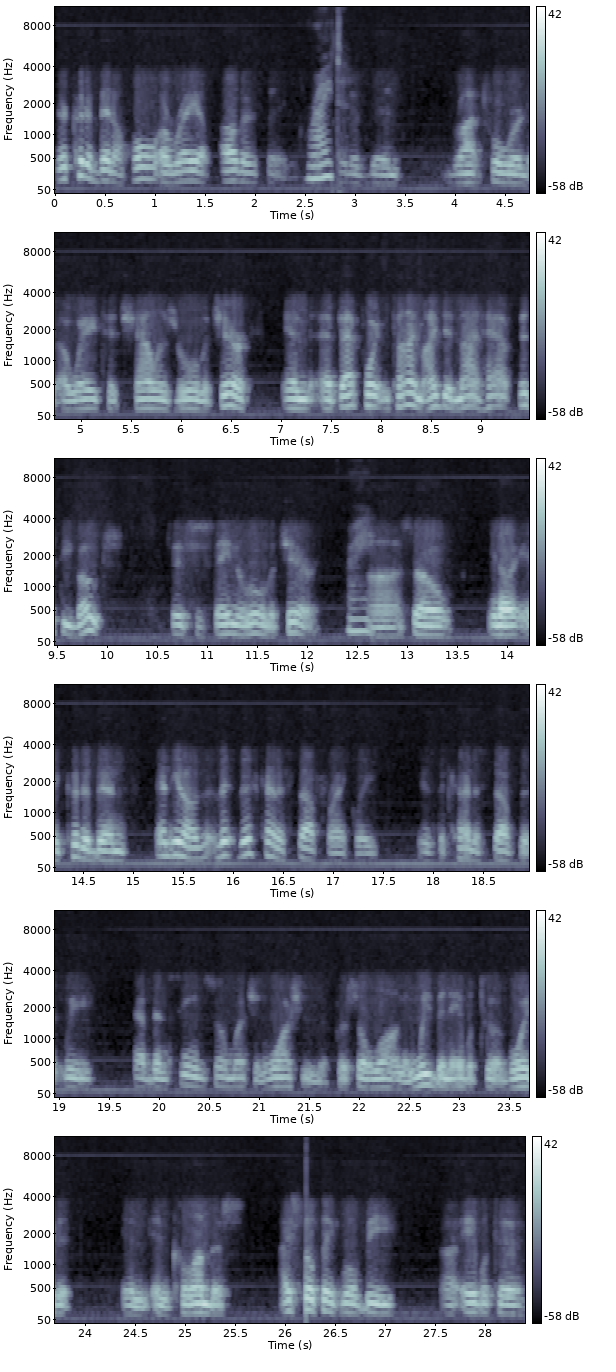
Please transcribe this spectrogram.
there could have been a whole array of other things Right. could have been brought forward a way to challenge the rule of the chair. And at that point in time, I did not have 50 votes to sustain the rule of the chair. Right. Uh, so, you know, it could have been, and you know, th- this kind of stuff, frankly, is the kind of stuff that we have been seeing so much in Washington for so long, and we've been able to avoid it in in Columbus. I still think we'll be uh, able to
